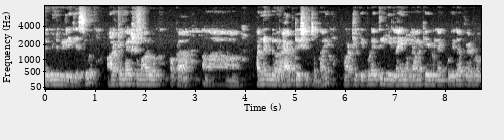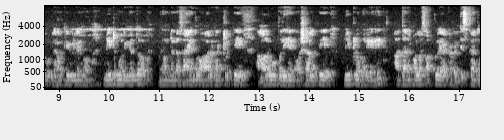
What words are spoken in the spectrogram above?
రెవెన్యూ విలేజెస్ వాటి మీద సుమారు ఒక పన్నెండు హ్యాబిటేషన్స్ ఉన్నాయి. వాటికి ఎప్పుడైతే ఈ లైన్ లెవెన్ కేవీ లైన్ కొయిరా పేడలో లెవెన్ కేవీ లైన్ నీటి మునిగిందో మేము నిన్న సాయంత్రం ఆరు గంటలకి ఆరు పదిహేను నిమిషాలకి నీటిలో మునిగినాయి ఆ దానివల్ల సప్లై అక్కడ డిస్కనెక్ట్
